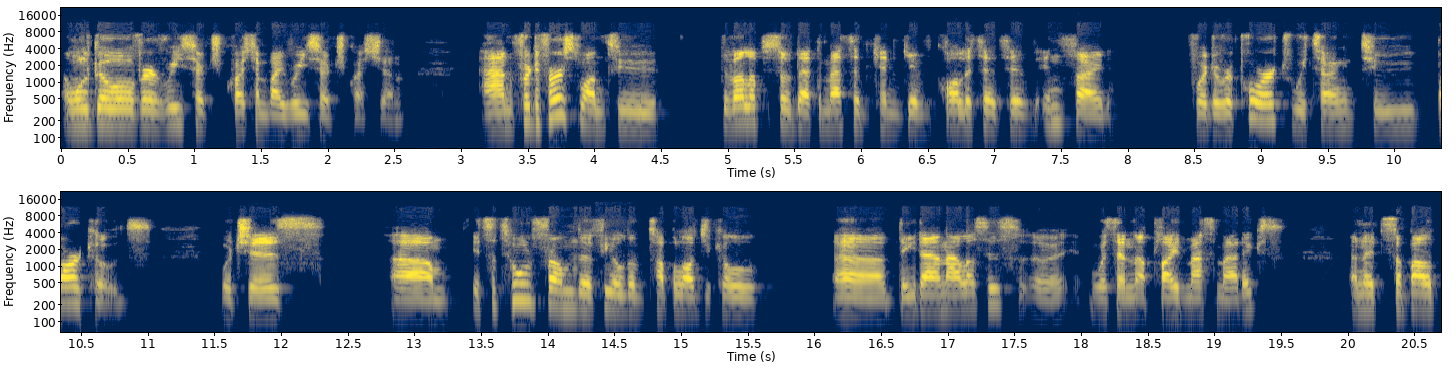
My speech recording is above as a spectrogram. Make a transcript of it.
And we'll go over research question by research question. And for the first one to develop so that the method can give qualitative insight for the report, we turn to barcodes, which is, um, it's a tool from the field of topological uh, data analysis uh, within applied mathematics. And it's about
